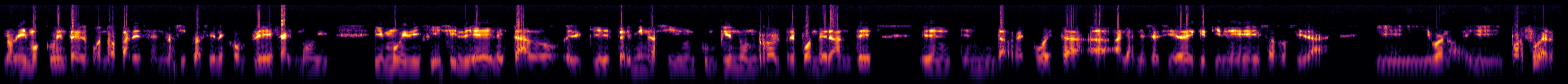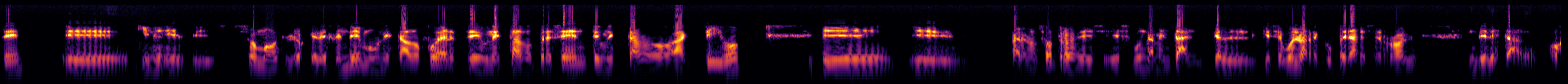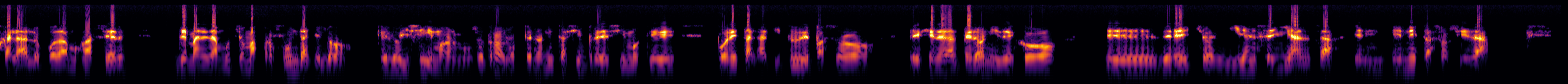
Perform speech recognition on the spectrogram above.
Nos dimos cuenta que cuando aparecen las situaciones complejas y muy y muy difíciles, el Estado el que termina sin cumpliendo un rol preponderante en, en dar respuesta a, a las necesidades que tiene esa sociedad. Y, bueno, y por suerte, eh, quienes eh, somos los que defendemos un Estado fuerte, un Estado presente, un Estado activo, eh, eh, para nosotros es, es fundamental que, el- que se vuelva a recuperar ese rol del Estado. Ojalá lo podamos hacer de manera mucho más profunda que lo que lo hicimos. Nosotros los peronistas siempre decimos que por estas latitudes pasó el general Perón y dejó eh, derechos y enseñanzas en, en esta sociedad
